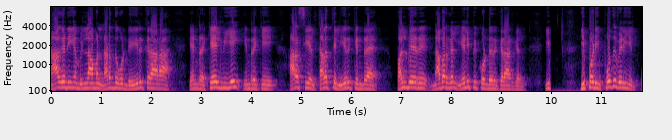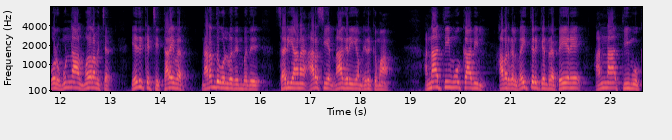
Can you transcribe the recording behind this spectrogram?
நாகரிகம் இல்லாமல் நடந்து கொண்டு இருக்கிறாரா என்ற கேள்வியை இன்றைக்கு அரசியல் தளத்தில் இருக்கின்ற பல்வேறு நபர்கள் எழுப்பி கொண்டிருக்கிறார்கள். இப் இப்படி பொது வெளியில் ஒரு முன்னாள் முதலமைச்சர் எதிர்க்கட்சி தலைவர் நடந்து கொள்வது என்பது சரியான அரசியல் நாகரிகம் இருக்குமா? அண்ணா திமுகவில் அவர்கள் வைத்திருக்கின்ற பெயரே அண்ணா திமுக.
